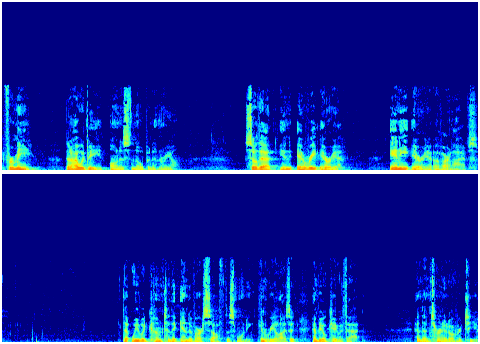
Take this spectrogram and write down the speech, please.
For me, that I would be honest and open and real. So that in every area, any area of our lives, that we would come to the end of ourself this morning and realize it and be okay with that. And then turn it over to you.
